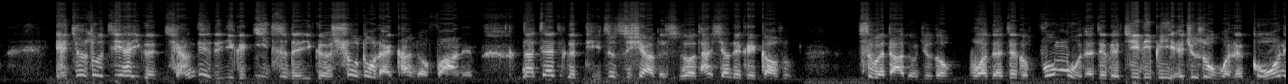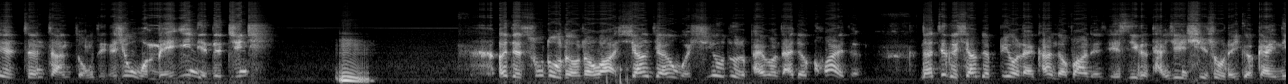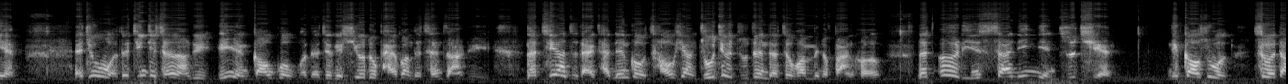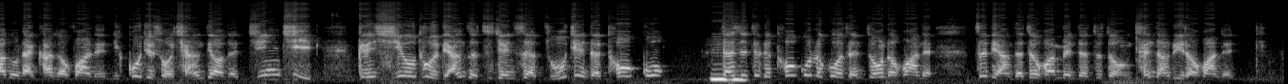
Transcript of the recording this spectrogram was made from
也就是说，这样一个强烈的一个抑制的一个速度来看的话呢，那在这个体制之下的时候，它相对可以告诉社会大众，就是说我的这个分母的这个 GDP，也就是说我的国内增长总值，也就我每一年的经济，嗯，而且速度的话，相较于我 CO2 的排放来得快的，那这个相对 bill 来看的话呢，也是一个弹性系数的一个概念。也就我的经济成长率远远高过我的这个 CO2 排放的成长率，那这样子来才能够朝向逐渐逐渐的这方面的反核。那二零三零年之前，你告诉社会大众来看的话呢，你过去所强调的经济跟 CO2 两者之间是要逐渐的脱钩，但是这个脱钩的过程中的话呢，这两的这方面的这种成长率的话呢，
